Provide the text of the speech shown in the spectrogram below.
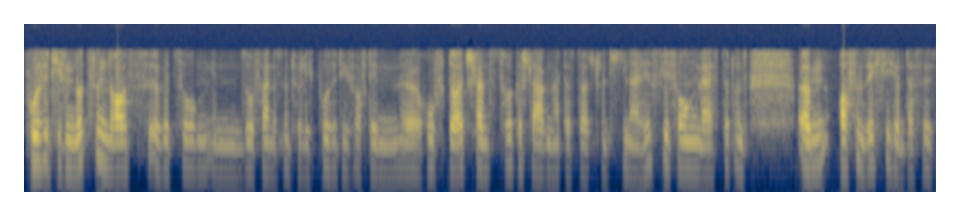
positiven Nutzen daraus äh, gezogen. Insofern ist natürlich positiv auf den äh, Ruf Deutschlands zurückgeschlagen hat, dass Deutschland China Hilfslieferungen leistet. Und ähm, offensichtlich, und das ist,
